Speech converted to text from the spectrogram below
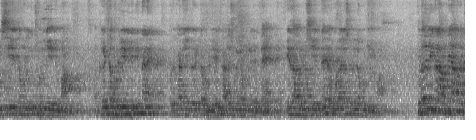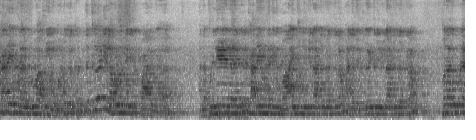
விஷயம் உங்களுக்கு சொல்லிடுமா கேட்ட பிள்ளைகள் இருக்குதானே ஒரு கதையை கேட்ட பிள்ளைகள் கதை சொல்ல பிள்ளைகள் ஏதாவது ஒரு விஷயத்தை உங்களால சொல்ல முடியுமா பிறகு நீங்கள் அப்படியே ஒரு கதையை உங்களால் உருவாக்கிடுமா இந்த கேள்வியில் அவ்வளோ நீங்கள் பாருங்க அந்த பிள்ளைகளுக்கு கதையோட நீங்கள் வாய்ப்பு நீங்களான்னு கேட்கலாம் அல்லது கேட்டுக்கலான்னு கேட்கலாம் இப்போ அதுக்குள்ள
